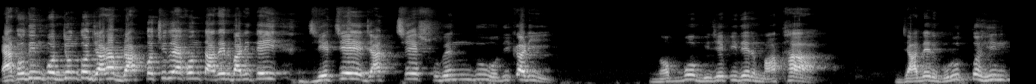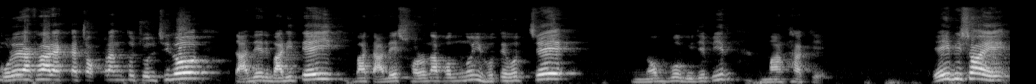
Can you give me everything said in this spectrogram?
এতদিন পর্যন্ত যারা ব্রাত্য ছিল, এখন তাদের বাড়িতেই যেচে যাচ্ছে শুভেন্দু অধিকারী। নব্য বিজেপিদের মাথা। যাদের গুরুত্বহীন করে রাখার একটা চক্রান্ত চলছিল, তাদের বাড়িতেই বা তাদের শরণাপন্নই হতে হচ্ছে নব্য বিজেপির মাথাকে। এই বিষয়ে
